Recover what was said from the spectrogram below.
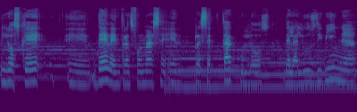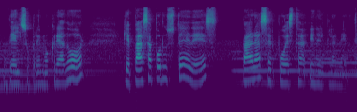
los que eh, deben transformarse en receptáculos de la luz divina del Supremo Creador que pasa por ustedes para ser puesta en el planeta.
